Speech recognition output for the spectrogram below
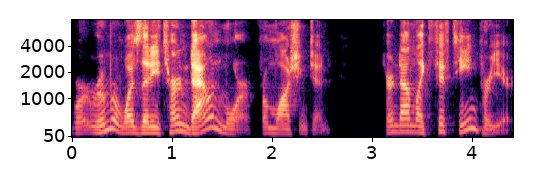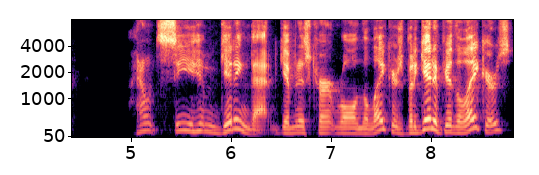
rumor was that he turned down more from Washington, turned down like 15 per year. I don't see him getting that given his current role in the Lakers. But again, if you're the Lakers,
